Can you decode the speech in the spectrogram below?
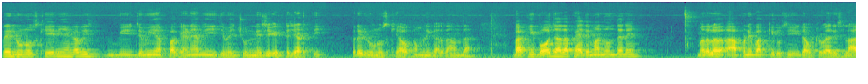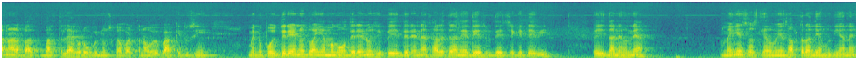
ਘਰੇਲੂ ਨੁਸਖੇ ਇਹ ਨਹੀਂ ਹੈਗਾ ਵੀ ਵੀ ਜਿਵੇਂ ਆਪਾਂ ਕਹਿੰਦੇ ਆ ਵੀ ਜਿਵੇਂ ਚੂਨੇ 'ਚ ਇੱਟ ਜੜਤੀ, ਘਰੇਲੂ ਨੁਸਖੇ ਆ ਉਹ ਕੰਮ ਨਹੀਂ ਕਰਦਾ ਹੁੰਦਾ। ਬਾਕੀ ਬਹੁਤ ਜ਼ਿਆਦਾ ਫਾਇਦੇਮੰਦ ਹੁੰਦੇ ਨੇ। ਮਤਲਬ ਆਪਣੇ ਬਾਕੀ ਤੁਸੀਂ ਡਾਕਟਰ ਵੈਦ ਦੀ ਸਲਾਹ ਨਾਲ ਵਰ- ਵਰਤ ਲਿਆ ਕਰੋ, ਕੋਈ ਨੁਸਖਾ ਵਰਤਣਾ ਹੋਵੇ, ਬਾਕੀ ਤੁਸੀਂ ਮੈਨੂੰ ਪੁੱਛਦੇ ਰਹਿੰਦੇ ਹੋ, ਦਵਾਈਆਂ ਮੰਗਵਾਉਂਦੇ ਰਹਿੰਦੇ ਹੋ, ਅਸੀਂ ਭੇਜਦੇ ਰਹਿੰਦੇ ਹਾਂ, ਸਾਰੇ ਤਰ੍ਹਾਂ ਦੀਆਂ ਦੇਸ਼ ਵਿਦੇਸ਼ 'ਚ ਕਿਤੇ ਵੀ ਭੇਜ ਨੇ ਹੁੰਦੇ ਆ ਮਹਿੰਗੀਆਂ ਸਸਤੀਆਂ ਦਵਾਈਆਂ ਸਭ ਤਰ੍ਹਾਂ ਦੀਆਂ ਹੁੰਦੀਆਂ ਨੇ।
